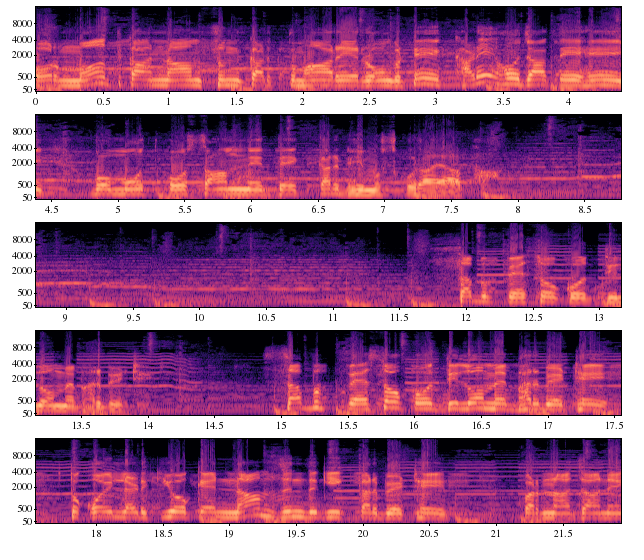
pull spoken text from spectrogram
और मौत का नाम सुनकर तुम्हारे रोंगटे खड़े हो जाते हैं। वो मौत को सामने देखकर भी मुस्कुराया था। सब पैसों को दिलों में भर बैठे। सब पैसों को दिलों में भर बैठे तो कोई लड़कियों के नाम ज़िंदगी कर बैठे। पर ना जाने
